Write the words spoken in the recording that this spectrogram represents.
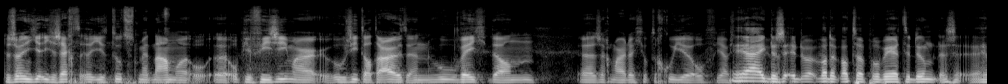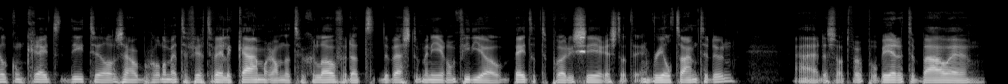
Dus je, je zegt je toetst met name eh, op je visie, maar hoe ziet dat eruit en hoe weet je dan uh, zeg maar, dat je op de goede of juist... Ja, ik, dus, wat, wat we proberen te doen, dus heel concreet detail, zijn we begonnen met de virtuele camera, omdat we geloven dat de beste manier om video beter te produceren is dat in real time te doen. Uh, dus wat we probeerden te bouwen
